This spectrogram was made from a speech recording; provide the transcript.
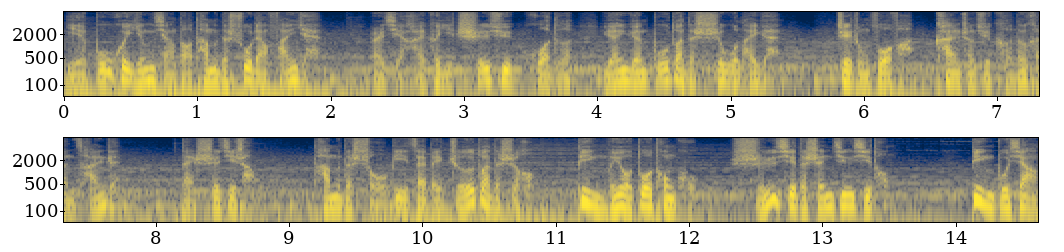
也不会影响到它们的数量繁衍，而且还可以持续获得源源不断的食物来源。这种做法看上去可能很残忍，但实际上，它们的手臂在被折断的时候并没有多痛苦。石蟹的神经系统。并不像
